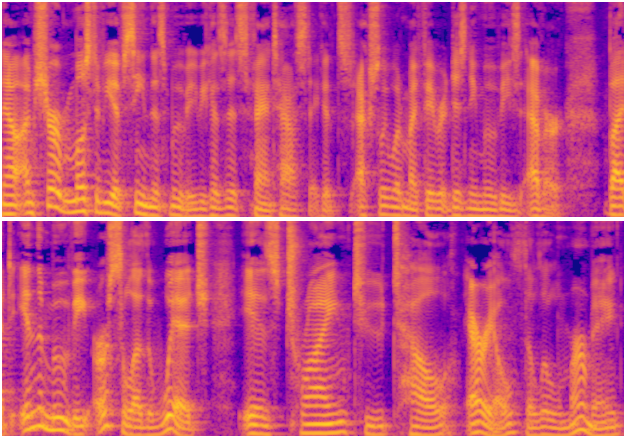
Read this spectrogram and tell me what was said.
Now, I'm sure most of you have seen this movie because it's fantastic. It's actually one of my favorite Disney movies ever. But in the movie, Ursula the witch is trying to tell Ariel, the little mermaid,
